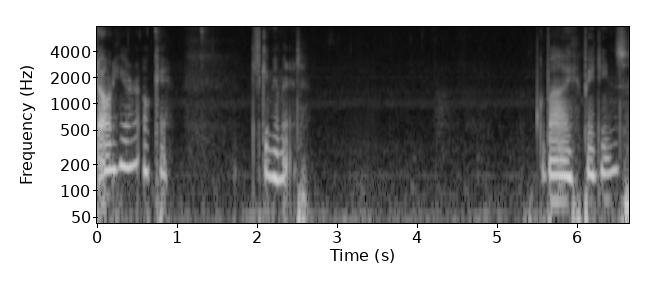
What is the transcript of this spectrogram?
down here. Okay. Just give me a minute. Goodbye, paintings.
